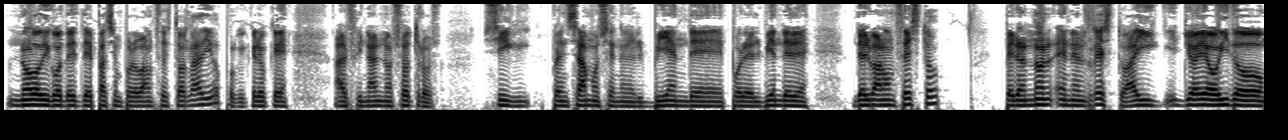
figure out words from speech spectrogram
No lo digo desde Pasión por el Baloncesto Radio, porque creo que al final nosotros sí pensamos en el bien de por el bien de, del baloncesto, pero no en el resto. Yo he oído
